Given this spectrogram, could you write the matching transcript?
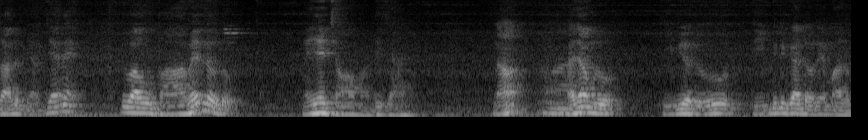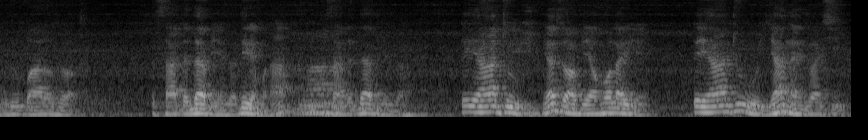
စားလို့မရဘူးကျန်တဲ့သူဟာကိုဘာပဲလုပ်လို့ငရဲချောင်းမှာသိကြတယ်နော်ဒါကြောင့်မလို့ဒီပြီးတော့ဒီပိဋကတ်တော်ထဲမှာဆိုဘယ်လိုပါလို့ဆိုတော့အစာတတတ်ပြင်ဆိုသိတယ်မလားအစာတတတ်ပြင်ဆိုတာတရားထုမြတ်စွာဘုရားဟောလိုက်ရင် တရားထုကိုရနိုင်စွာရှိတယ်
